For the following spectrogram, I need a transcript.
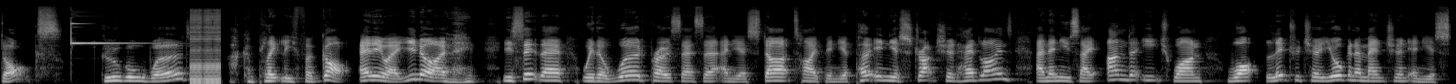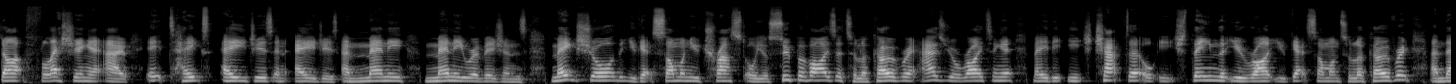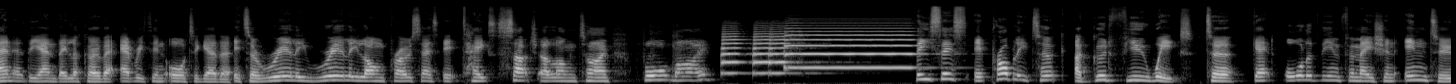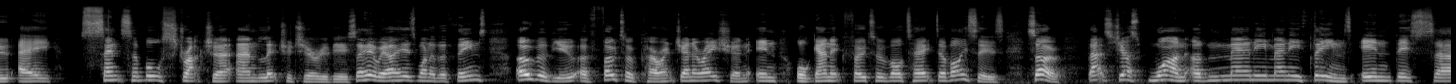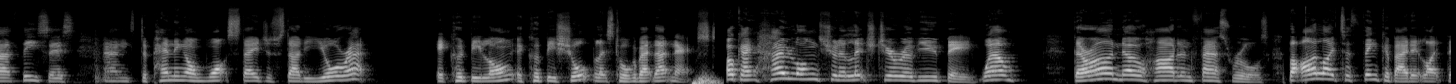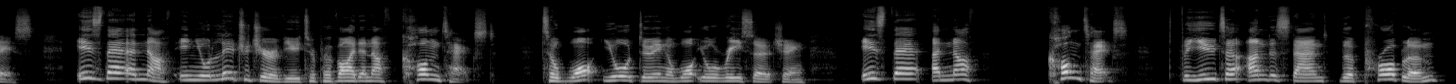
Docs? Google Word? I completely forgot. Anyway, you know what I mean. You sit there with a word processor and you start typing. You put in your structured headlines and then you say under each one what literature you're going to mention and you start fleshing it out. It takes ages and ages and many, many revisions. Make sure that you get someone you trust or your supervisor to look over it as you're writing it. Maybe each chapter or each theme that you write, you get someone to look over it and then at the end they look over everything all together. It's a really, really long process. It takes such a long time. For my thesis, it probably took a good few weeks to get all of the information into a sensible structure and literature review. So here we are, here's one of the themes, overview of photocurrent generation in organic photovoltaic devices. So that's just one of many, many themes in this uh, thesis. And depending on what stage of study you're at, it could be long, it could be short, but let's talk about that next. Okay, how long should a literature review be? Well, there are no hard and fast rules, but I like to think about it like this. Is there enough in your literature review to provide enough context to what you're doing and what you're researching? Is there enough context for you to understand the problem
